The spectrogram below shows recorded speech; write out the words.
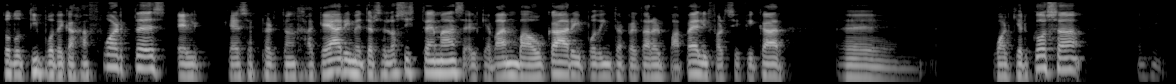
todo tipo de cajas fuertes, el que es experto en hackear y meterse en los sistemas, el que va a embaucar y puede interpretar el papel y falsificar eh, cualquier cosa, en fin,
